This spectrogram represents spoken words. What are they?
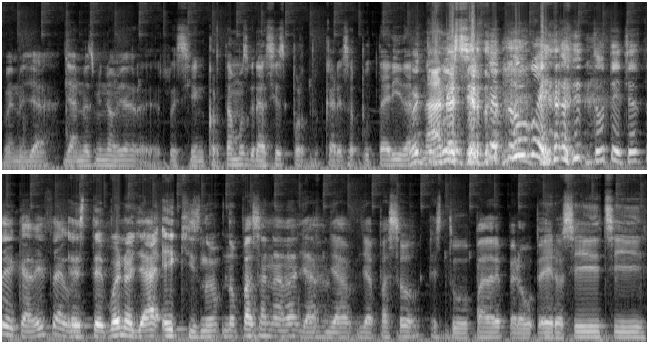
Bueno, ya, ya no es mi novia, eh, recién cortamos. Gracias por tocar esa puta herida. Güey, No, es cierto. Tú, güey, tú, tú te echaste de cabeza, güey. Este, bueno, ya X, no, no pasa nada, ya, ya, ya pasó, estuvo padre, pero, pero sí, sí,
